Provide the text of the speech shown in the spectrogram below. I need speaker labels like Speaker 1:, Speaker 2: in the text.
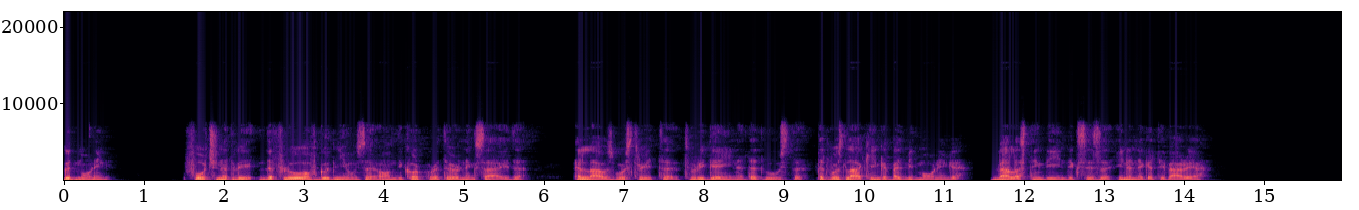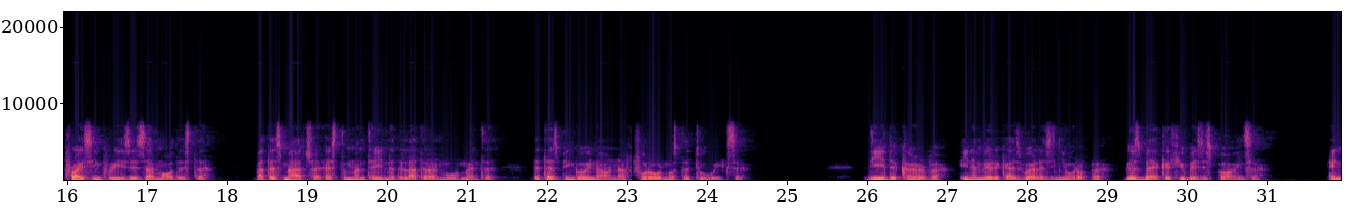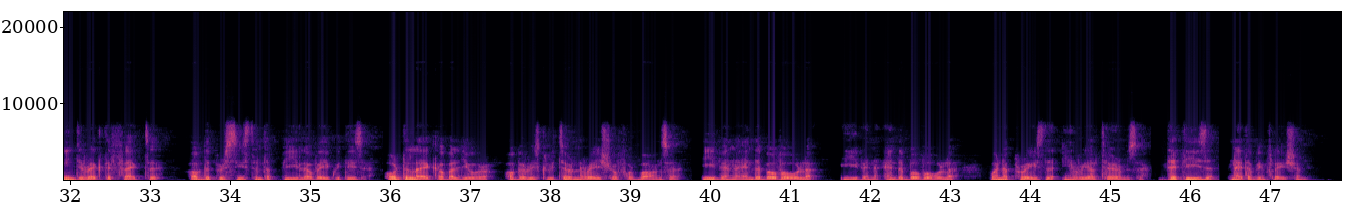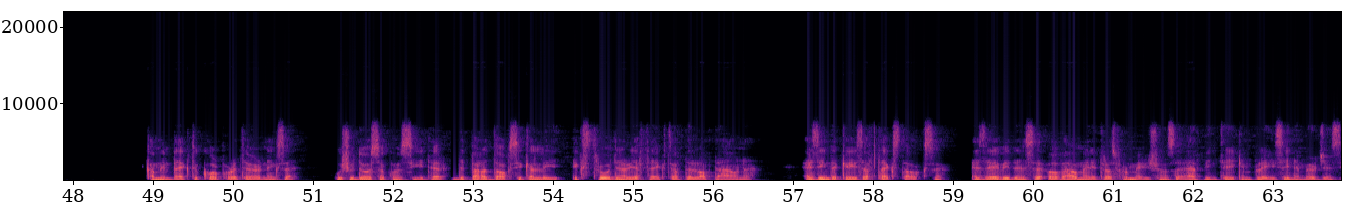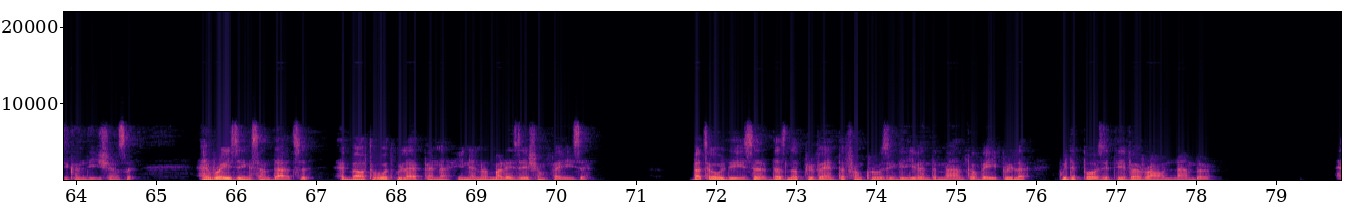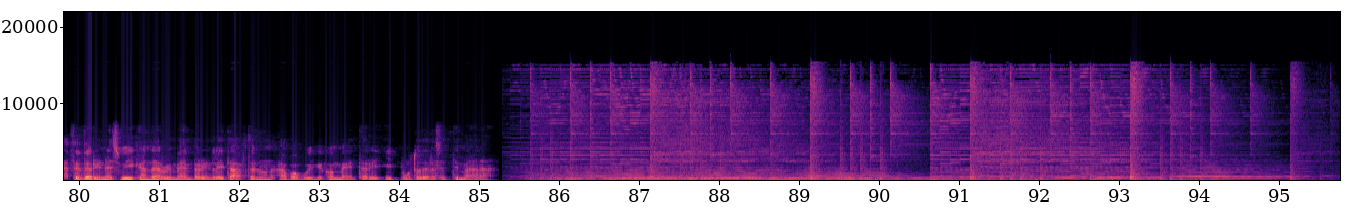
Speaker 1: Good morning. Fortunately, the flow of good news on the corporate earnings side allows Wall Street to regain that boost that was lacking by mid-morning, ballasting the indexes in a negative area. Price increases are modest, but as much as to maintain the lateral movement that has been going on for almost two weeks. The yield curve, in America as well as in Europe, goes back a few basis points, an indirect effect of the persistent appeal of equities or the lack of allure of a risk-return ratio for bonds, even and above all, even and above all, when appraised in real terms, that is, net of inflation. Coming back to corporate earnings, we should also consider the paradoxically extraordinary effect of the lockdown, as in the case of tech stocks, as evidence of how many transformations have been taking place in emergency conditions, and raising some doubts about what will happen in a normalization phase. But all this does not prevent from closing even the month of April with a positive round number. Have a very nice weekend and remember in late afternoon our weekly commentary Il punto della settimana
